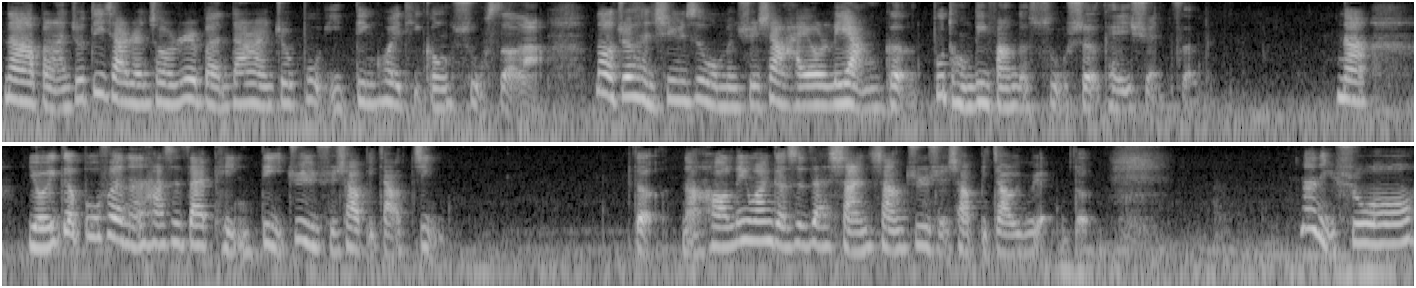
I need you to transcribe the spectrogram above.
那本来就地狭人稠的日本，当然就不一定会提供宿舍啦。那我觉得很幸运，是我们学校还有两个不同地方的宿舍可以选择。那有一个部分呢，它是在平地，距离学校比较近的；然后另外一个是在山上，距离学校比较远的。那你说，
